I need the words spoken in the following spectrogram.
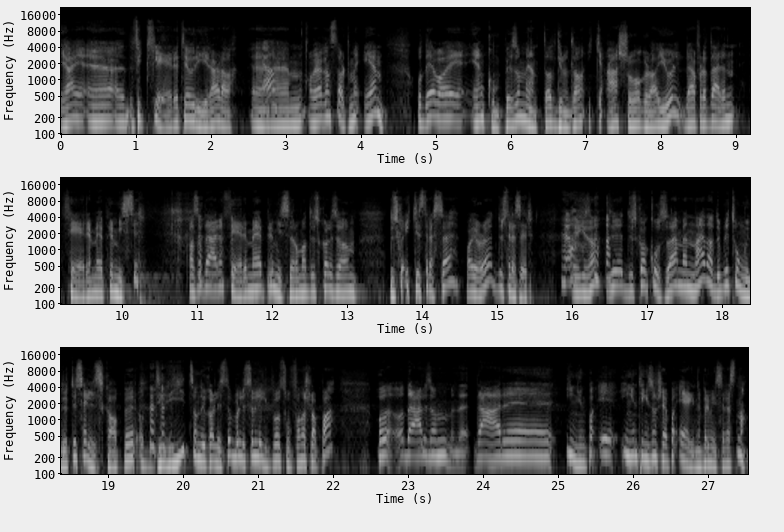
Jeg fikk flere teorier her, da. Ja. Og jeg kan starte med én. Og det var en kompis som mente at grunnen til at han ikke er så glad i jul, det er fordi det er en ferie med premisser. Altså Det er en ferie med premisser om at du skal liksom Du skal ikke stresse. Hva gjør du? Du stresser. Ikke sant? Du, du skal kose deg, men nei da, du blir tvunget ut i selskaper og drit som du ikke har lyst til. Du har lyst til å ligge på sofaen og slappe av. Og, og det er liksom Det er eh, ingen på, e, ingenting som skjer på egne premisser, nesten. da.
